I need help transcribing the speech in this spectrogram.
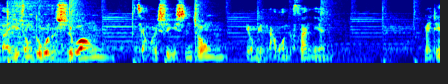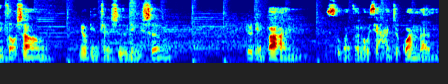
在一中度过的时光，将会是一生中永远难忘的三年。每天早上六点准时的铃声，六点半宿管在楼下喊着关门，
